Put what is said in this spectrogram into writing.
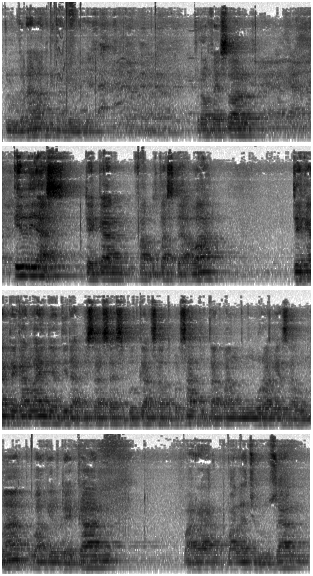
belum kenalan kita ini. Profesor Ilyas, dekan Fakultas Dakwah, dekan-dekan lain yang tidak bisa saya sebutkan satu persatu tanpa mengurangi salumat, wakil dekan, para kepala jurusan,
